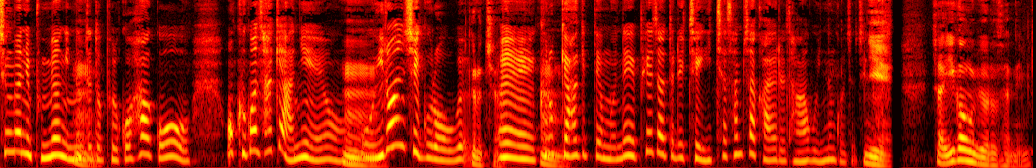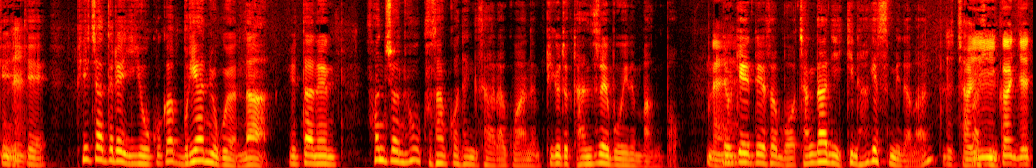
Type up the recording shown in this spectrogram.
측면이 분명히 있는데도 음. 불구하고 어 그건 사기 아니에요. 음. 뭐 이런 식으로 그렇죠. 네, 그렇게 음. 하기 때문에 피해자들이 제 2차, 3차 가해를 당하고 있는 거죠. 지금. 예. 자 이광우 변호사님, 이게, 네. 이게 피해자들의 이 요구가 무리한 요구였나? 일단은 선지원 후 구상권 행사라고 하는 비교적 단순해 보이는 방법. 네. 여기에 대해서 뭐 장단이 있긴 하겠습니다만. 저희가 이제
